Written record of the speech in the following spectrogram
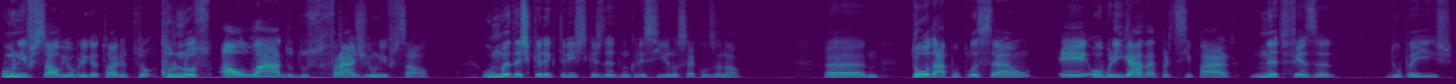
universal e obrigatório to- tornou-se, ao lado do sufrágio universal, uma das características da democracia no século XIX. Ahm, toda a população é obrigada a participar na defesa do país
